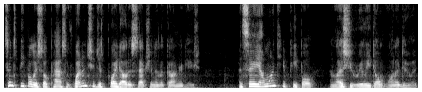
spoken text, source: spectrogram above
since people are so passive, why don't you just point out a section in the congregation and say, I want you people, unless you really don't want to do it,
